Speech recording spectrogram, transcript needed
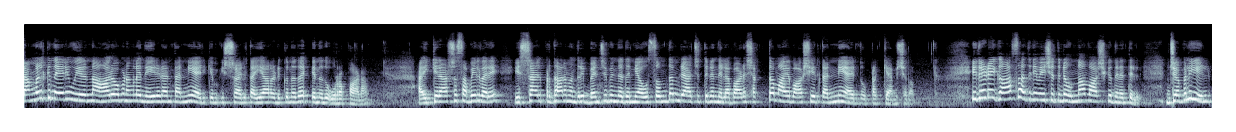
തങ്ങൾക്ക് നേരെ ഉയരുന്ന ആരോപണങ്ങളെ നേരിടാൻ തന്നെയായിരിക്കും ഇസ്രായേൽ തയ്യാറെടുക്കുന്നത് എന്നത് ഉറപ്പാണ്. ഐക്യരാഷ്ട്രസഭയിൽ വരെ ഇസ്രായേൽ പ്രധാനമന്ത്രി ബെഞ്ചമിൻ നെതന്യാവു സ്വന്തം രാജ്യത്തിന്റെ നിലപാട് ശക്തമായ ഭാഷയിൽ തന്നെയായിരുന്നു പ്രഖ്യാപിച്ചത്. ഇതിനിടെ ഗാസ അധിനിവേശത്തിന്റെ ഒന്നാം വാർഷിക ദിനത്തിൽ ജബലിയിൽ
